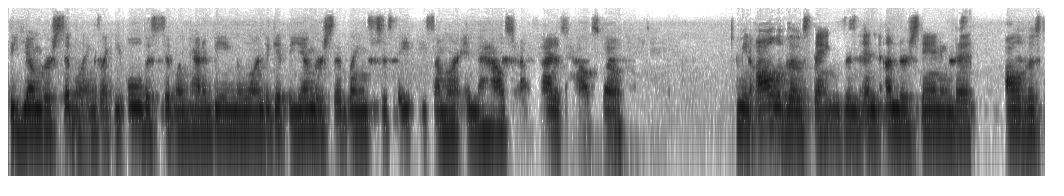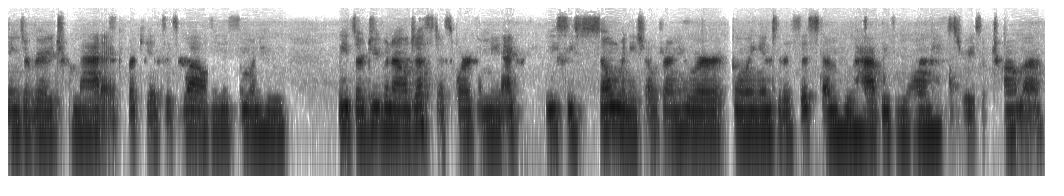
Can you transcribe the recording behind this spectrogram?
the younger siblings, like the oldest sibling kind of being the one to get the younger siblings to safety somewhere in the house or outside of the house. So, I mean, all of those things and, and understanding that all of those things are very traumatic for kids as well. And as someone who leads our juvenile justice work, I mean, I, we see so many children who are going into the system who have these long histories of trauma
